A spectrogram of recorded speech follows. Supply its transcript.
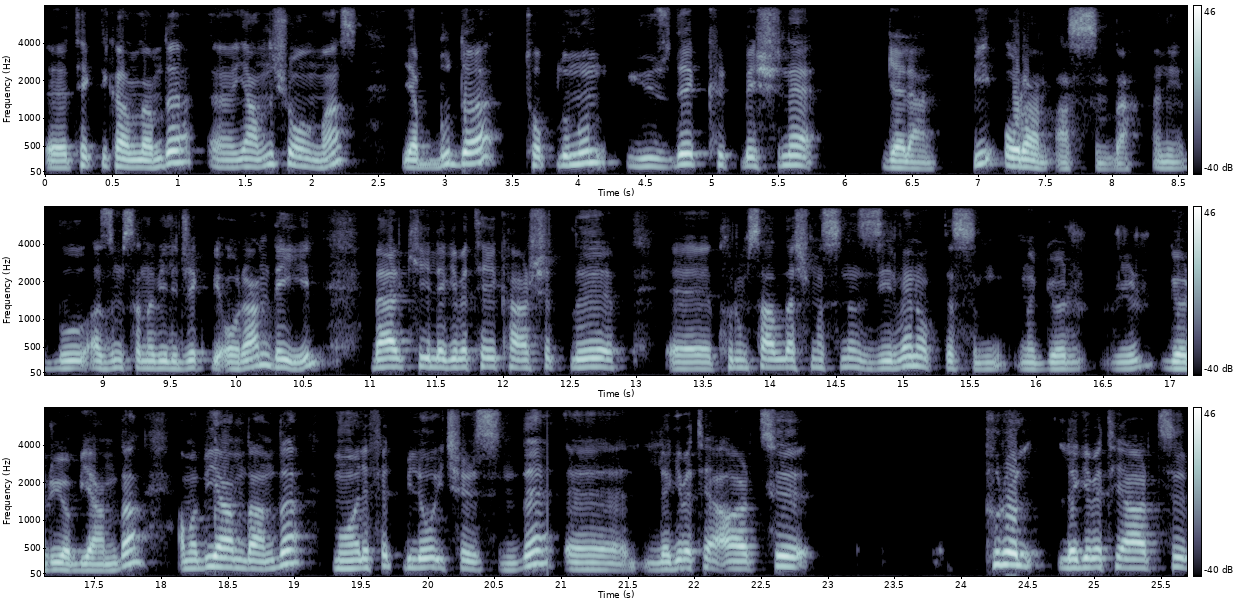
e, teknik anlamda e, yanlış olmaz. Ya bu da toplumun yüzde 45'ine gelen bir oran aslında. Hani bu azımsanabilecek bir oran değil. Belki LGBT karşıtlığı e, kurumsallaşmasının zirve noktasını görür, görüyor bir yandan. Ama bir yandan da muhalefet bloğu içerisinde e, LGBT artı pro LGBT artı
